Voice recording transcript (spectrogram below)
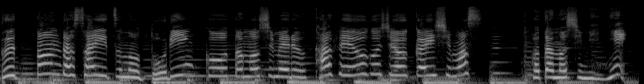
ぶっ飛んだサイズのドリンクを楽しめるカフェをご紹介します。お楽しみに。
